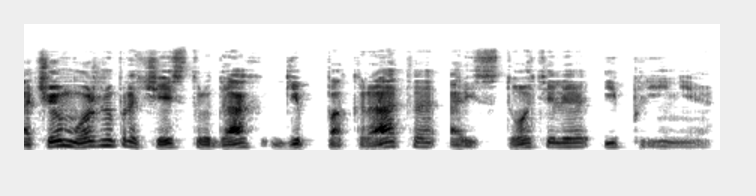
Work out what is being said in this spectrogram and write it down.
о чем можно прочесть в трудах Гиппократа, Аристотеля и Плиния.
